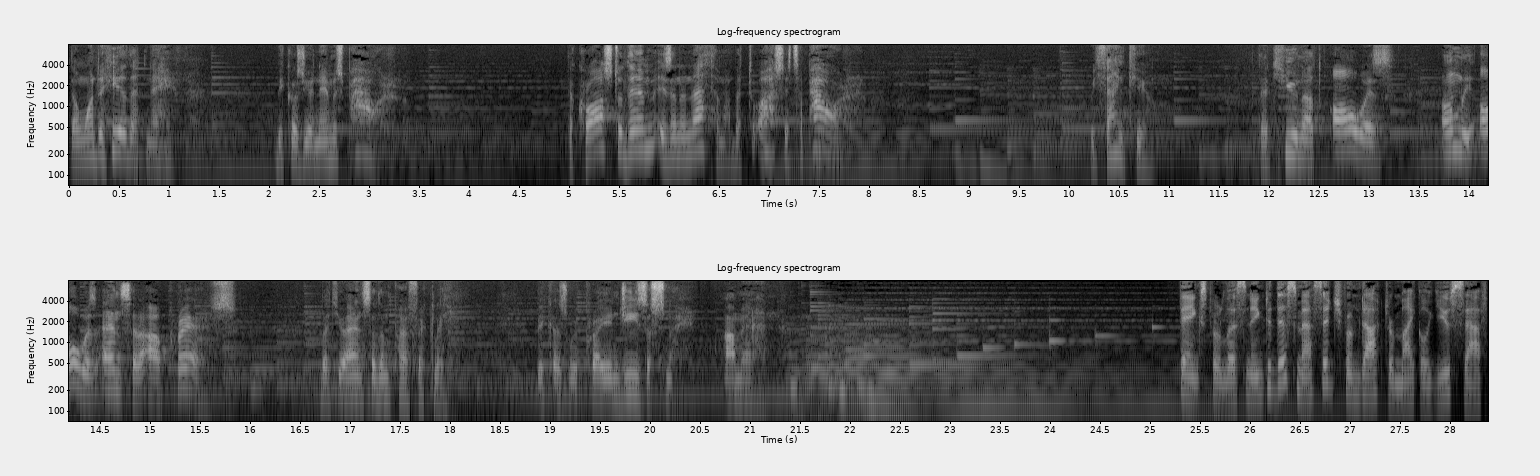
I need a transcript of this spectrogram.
don't want to hear that name, because your name is power. The cross to them is an anathema, but to us it's a power. We thank you that you not always only always answer our prayers, but you answer them perfectly because we pray in Jesus' name. Amen. Thanks for listening to this message from Dr. Michael Youssef,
